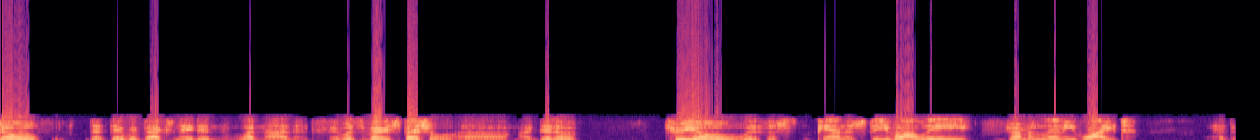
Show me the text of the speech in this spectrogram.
show that they were vaccinated and whatnot, and it was very special. Uh, I did a trio with the pianist Steve Ali, drummer Lenny White, at the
